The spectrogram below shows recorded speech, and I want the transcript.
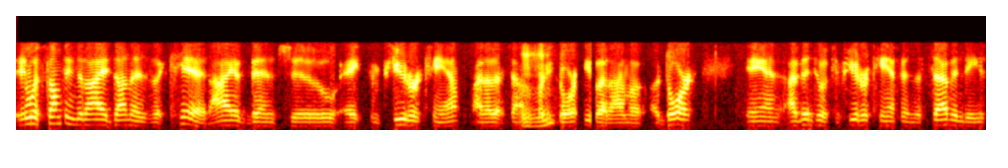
it was something that I had done as a kid. I had been to a computer camp. I know that sounds Mhm. pretty dorky, but I'm a, a dork. And I've been to a computer camp in the 70s,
